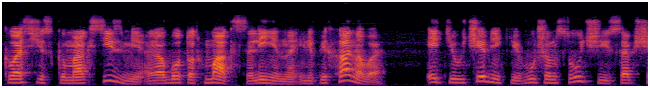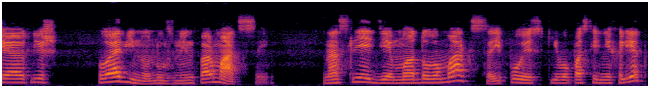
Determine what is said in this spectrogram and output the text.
классическом марксизме, работах Макса, Ленина или Плеханова, эти учебники в лучшем случае сообщают лишь половину нужной информации. Наследие молодого Маркса и поиски его последних лет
